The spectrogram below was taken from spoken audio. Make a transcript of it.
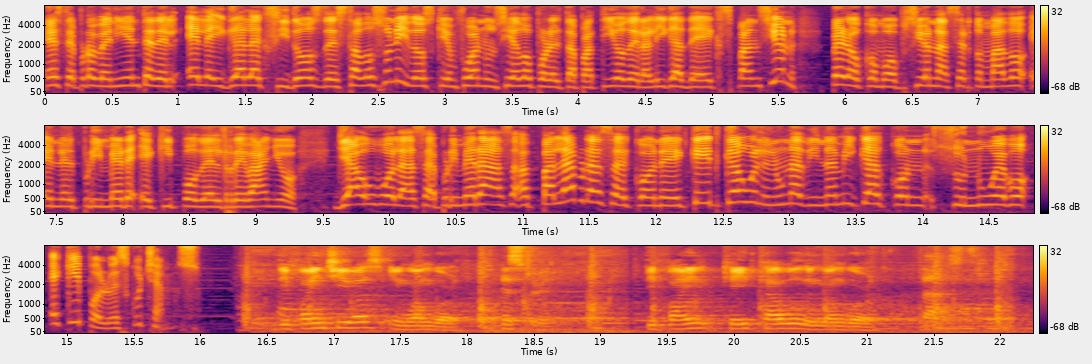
este proveniente del LA Galaxy 2 de Estados Unidos, quien fue anunciado por el tapatío de la Liga de Expansión, pero como opción a ser tomado en el primer equipo del rebaño. Ya hubo las primeras palabras con eh, Kate Cowell en una dinámica con su nuevo equipo. Lo escuchamos. Define Chivas in one word. History. Define Kate Cowell in one word. Fast.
